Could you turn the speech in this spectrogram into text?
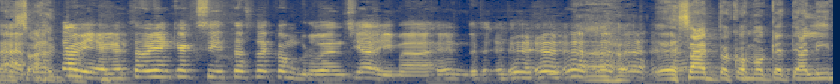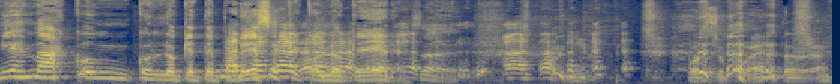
Ah, pero está bien, está bien que exista esa congruencia de imagen. Exacto, como que te alinees más con, con lo que te pareces que con lo que eres, ¿sabes? Coño, Por supuesto, bro.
